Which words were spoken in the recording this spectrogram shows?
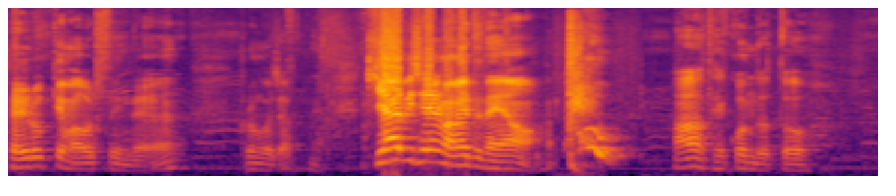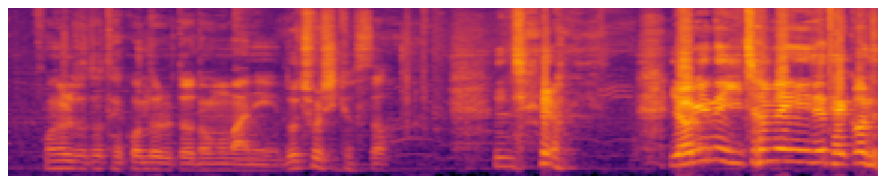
자유롭게 막을 수 있는 그런 거죠. 네. 기압이 제일 마음에 드네요. 아 태권도 또 오늘도 또 태권도를 또 너무 많이 노출시켰어. 이제 여기, 여기는 2천 명이 이제 태권도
